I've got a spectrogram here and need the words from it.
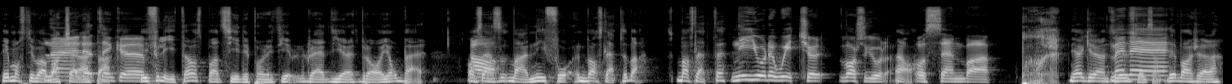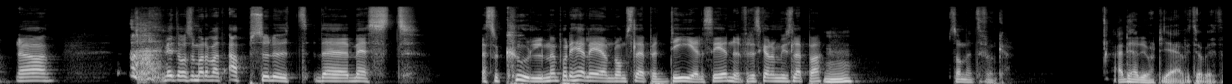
Det måste ju bara varit så här att bara, tänker- vi förlitar oss på att CD Projekt Red gör ett bra jobb här. Och Ja. sen så bara, ni får, bara släpp det bara. Bara släpp det. ni gjorde Witcher, varsågoda. Ja. Och sen bara... Ni har grönt Men, ljus liksom. eh, Det är bara att köra. Ja. Vet du vad som hade varit absolut det mest... Alltså kulmen på det hela är om de släpper DLC nu, för det ska de ju släppa. Mm. Som inte funkar. Nej, det hade ju varit jävligt jobbigt.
